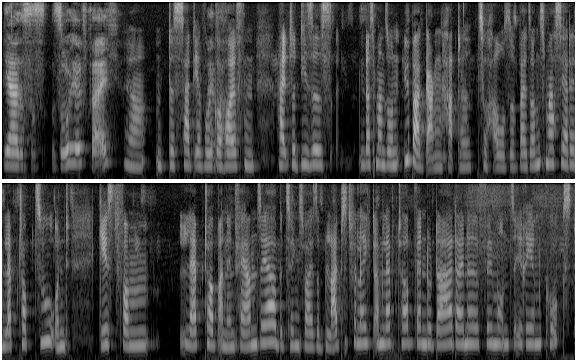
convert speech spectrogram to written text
Ja, das ist so hilfreich. Ja, und das hat ihr wohl Einfach. geholfen. Halt so dieses, dass man so einen Übergang hatte zu Hause, weil sonst machst du ja den Laptop zu und gehst vom Laptop an den Fernseher, beziehungsweise bleibst vielleicht am Laptop, wenn du da deine Filme und Serien guckst.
